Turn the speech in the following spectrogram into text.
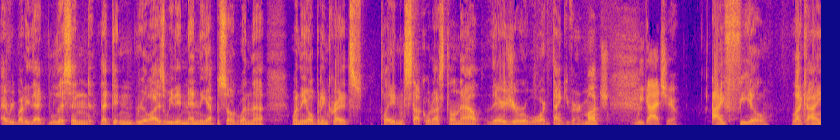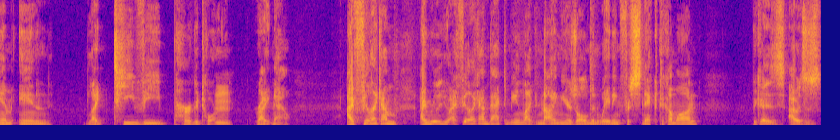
everybody that listened that didn't realize we didn't end the episode when the when the opening credits played and stuck with us till now, there's your reward. Thank you very much. We got you. I feel like I am in like TV purgatory mm. right now. I feel like I'm I really do. I feel like I'm back to being like 9 years old and waiting for Snick to come on because I was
